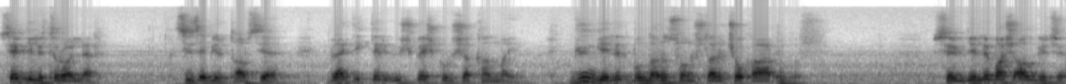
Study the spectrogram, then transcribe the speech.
Sevgili troller, size bir tavsiye. Verdikleri 3-5 kuruşa kanmayın. Gün gelir bunların sonuçları çok ağır olur. Sevgili baş algıcı,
